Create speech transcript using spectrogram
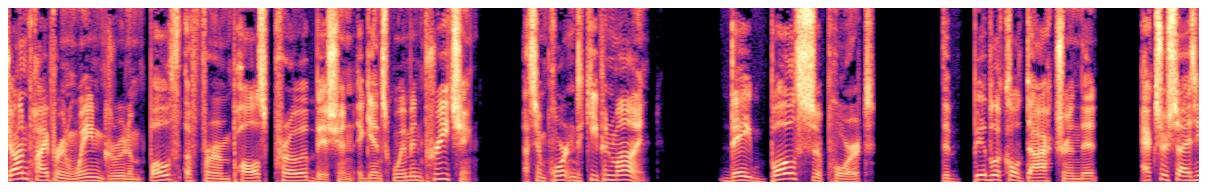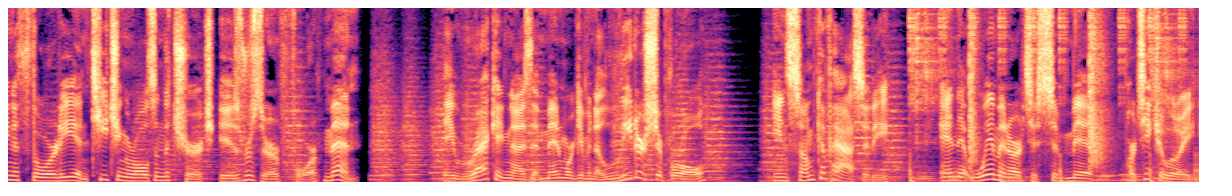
John Piper and Wayne Grudem both affirm Paul's prohibition against women preaching. That's important to keep in mind. They both support the biblical doctrine that exercising authority and teaching roles in the church is reserved for men. They recognize that men were given a leadership role in some capacity and that women are to submit, particularly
